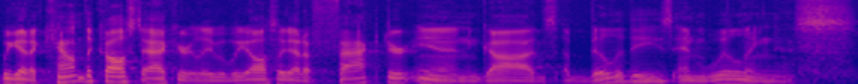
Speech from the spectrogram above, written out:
We got to count the cost accurately, but we also got to factor in God's abilities and willingness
